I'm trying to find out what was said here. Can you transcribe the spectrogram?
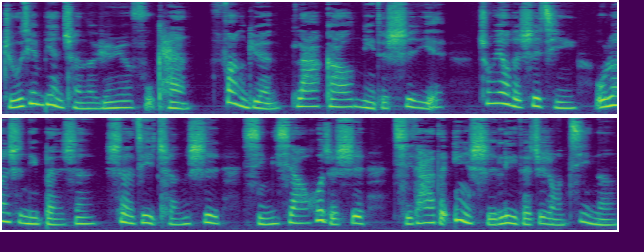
逐渐变成了远远俯瞰，放远拉高你的视野。重要的事情，无论是你本身设计、程式、行销，或者是其他的硬实力的这种技能，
